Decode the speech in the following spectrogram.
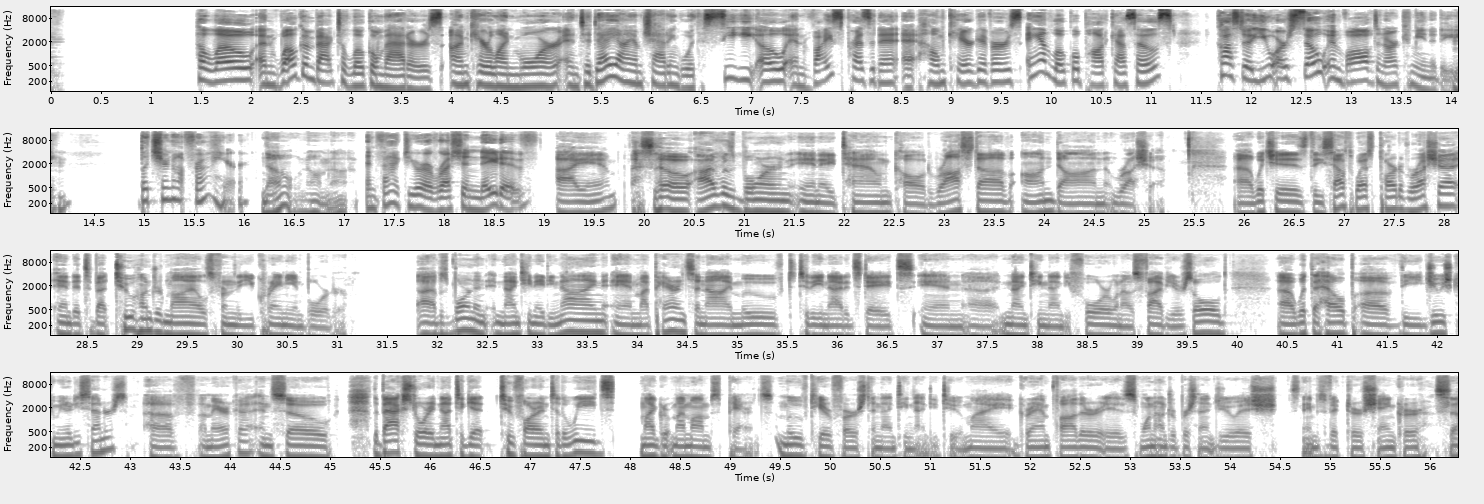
Hello and welcome back to Local Matters. I'm Caroline Moore, and today I am chatting with CEO and Vice President at Home Caregivers and local podcast host. Costa, you are so involved in our community, mm-hmm. but you're not from here. No, no, I'm not. In fact, you're a Russian native. I am. So I was born in a town called Rostov on Don, Russia. Uh, which is the southwest part of Russia, and it's about 200 miles from the Ukrainian border. I was born in, in, 1989, and my parents and I moved to the United States in uh, 1994 when I was five years old. Uh, with the help of the Jewish Community Centers of America. And so, the backstory, not to get too far into the weeds, my my mom's parents moved here first in 1992. My grandfather is 100% Jewish. His name's Victor Shanker. So,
